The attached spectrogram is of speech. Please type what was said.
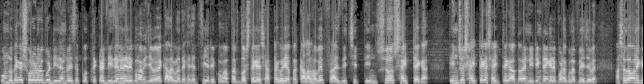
পনেরো থেকে ষোলোটার উপর ডিজাইন রয়েছে। প্রত্যেকটা ডিজাইনের এরকম আমি যেভাবে কালারগুলো দেখা যাচ্ছি, এরকম আপনার দশ থেকে ষাটটা করে আপনার কালার হবে। প্রাইস দিচ্ছি তিনশো ষাট টাকা। তিনশো ষাট টাকা ষাট টাকা আপনারা নিটিং ট্যাঙ্কের প্রোডাক্টগুলো পেয়ে যাবেন। আসলে অনেকে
